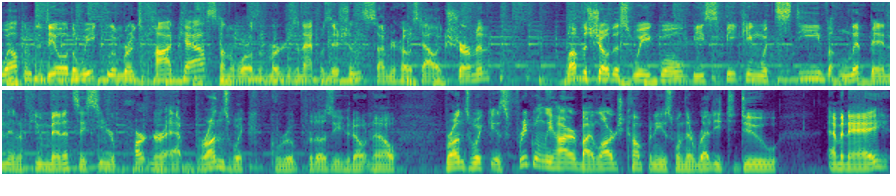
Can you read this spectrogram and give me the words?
Welcome to Deal of the Week, Bloomberg's podcast on the world of mergers and acquisitions. I'm your host, Alex Sherman. Love the show this week. We'll be speaking with Steve Lipin in a few minutes, a senior partner at Brunswick Group. For those of you who don't know, Brunswick is frequently hired by large companies when they're ready to do M&A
